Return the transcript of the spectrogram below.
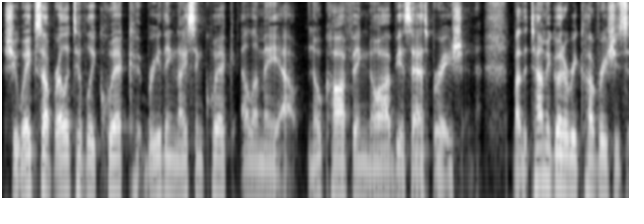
She wakes up relatively quick, breathing nice and quick, LMA out. No coughing, no obvious aspiration. By the time we go to recovery, she's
